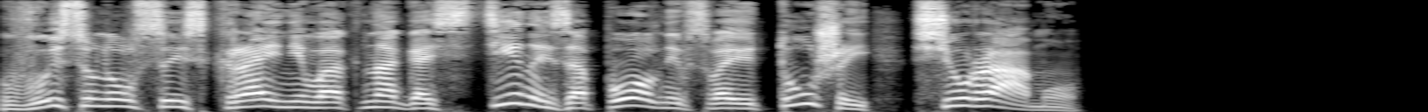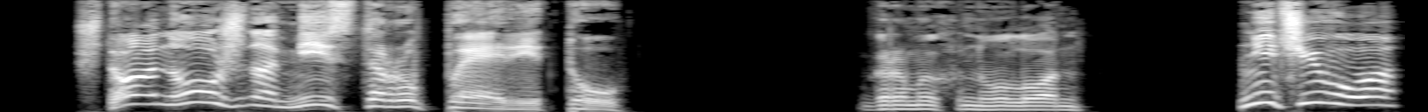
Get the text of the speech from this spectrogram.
высунулся из крайнего окна гостиной, заполнив своей тушей всю раму. «Что нужно мистеру Перриту?» — громыхнул он. «Ничего!» —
